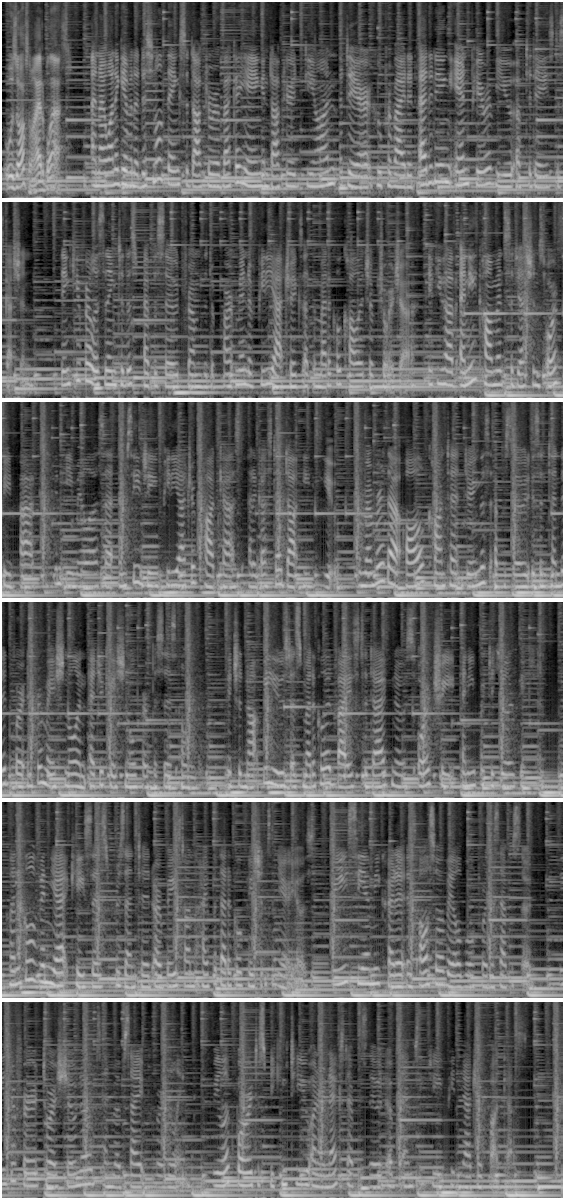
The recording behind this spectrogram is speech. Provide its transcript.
It was awesome. I had a blast. And I want to give an additional thanks to Dr. Rebecca Yang and Dr. Dionne Adair, who provided editing and peer review of today's discussion. Thank you for listening to this episode from the Department of Pediatrics at the Medical College of Georgia. If you have any comments, suggestions, or feedback, you can email us at mcgpediatricpodcast at augusta.edu. Remember that all content during this episode is intended for informational and educational purposes only. It should not be used as medical advice to diagnose or treat any particular patient. Clinical vignette cases presented are based on hypothetical patient scenarios. Free CME credit is also available for this episode. Please refer to our show notes and website for the link. We look forward to speaking to you on our next episode of the MCG Pediatric Podcast.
